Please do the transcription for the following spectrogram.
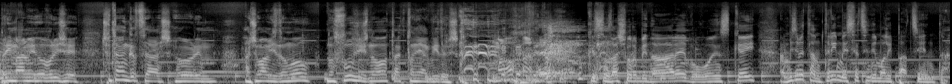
Primár mi hovorí, že čo tam grcáš? Hovorím, a čo mám ísť domov? No slúžiš, no, tak to nejak vydrž. No. keď som začal robiť na áre vo vojenskej a my sme tam 3 mesiace nemali pacienta.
